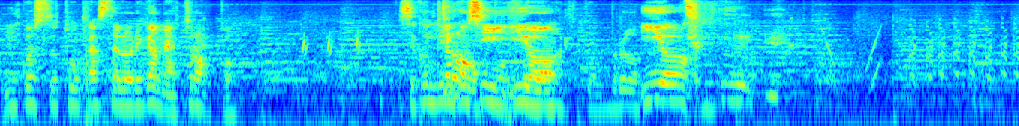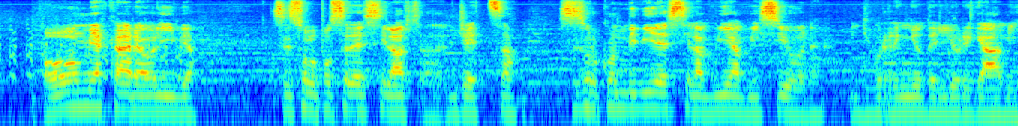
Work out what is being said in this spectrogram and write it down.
in- questo tuo castello origami è troppo. Se continui Troppo così, io. forte. Io. Oh, mia cara Olivia. Se solo possedessi la saggezza, se solo condividessi la mia visione di un regno degli origami.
